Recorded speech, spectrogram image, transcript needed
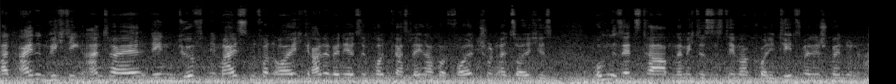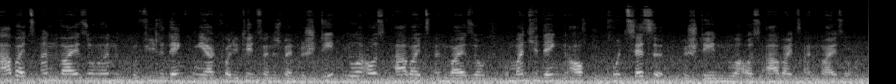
hat einen wichtigen Anteil, den dürften die meisten von euch, gerade wenn ihr jetzt den Podcast länger verfolgt, schon als solches umgesetzt haben, nämlich das, Thema Qualitätsmanagement und Arbeitsanweisungen. Und viele denken ja, Qualitätsmanagement besteht nur aus Arbeitsanweisungen und manche denken auch, Prozesse bestehen nur aus Arbeitsanweisungen.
